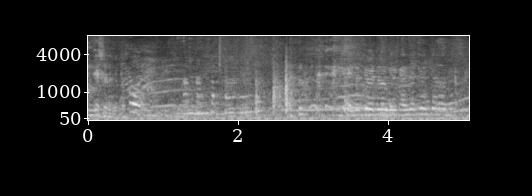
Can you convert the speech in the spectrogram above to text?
ഇഞ്ചക്ഷൻ എടുക്കട്ടെ കൈതട്ടി വെട്ടി നോക്കി കൈതട്ടി വെട്ടി നോക്കി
